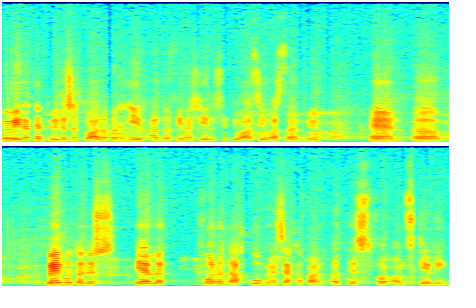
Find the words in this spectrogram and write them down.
u weet dat in 2012 een heel andere financiële situatie was dan nu. En uh, wij moeten dus eerlijk voor de dag komen en zeggen van, het is voor ons killing.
